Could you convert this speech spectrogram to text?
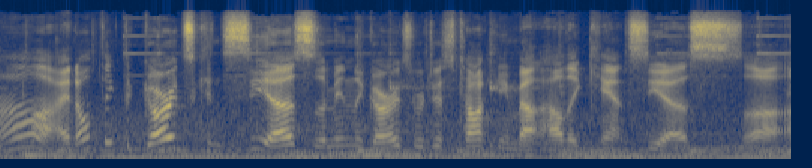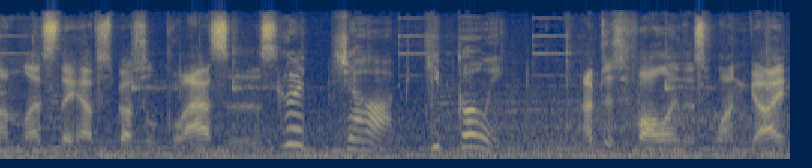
Well, I don't think the guards can see us. I mean, the guards were just talking about how they can't see us uh, unless they have special glasses. Good job. Keep going. I'm just following this one guy.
